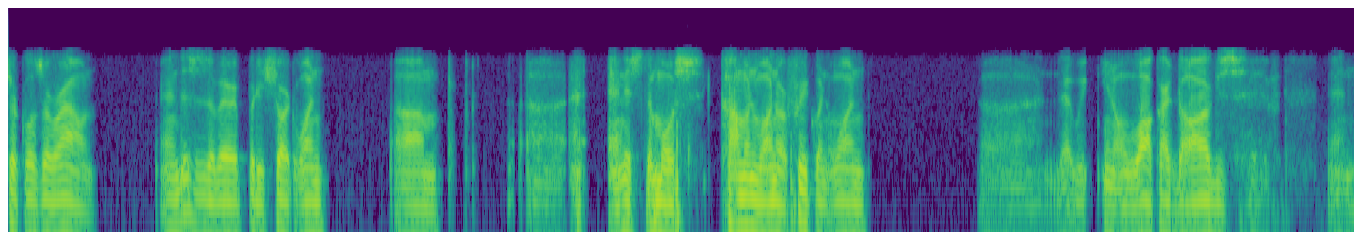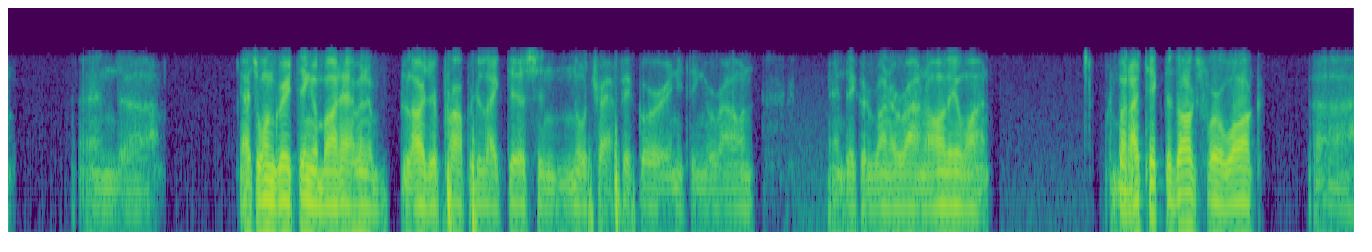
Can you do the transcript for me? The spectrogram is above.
circles around. And this is a very pretty short one. Um, uh, and it's the most common one or frequent one uh, that we, you know, walk our dogs, and and uh, that's one great thing about having a larger property like this and no traffic or anything around, and they could run around all they want. But I take the dogs for a walk uh,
